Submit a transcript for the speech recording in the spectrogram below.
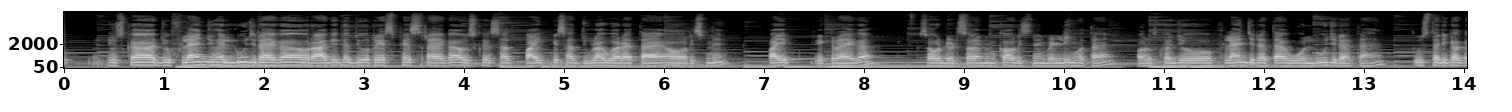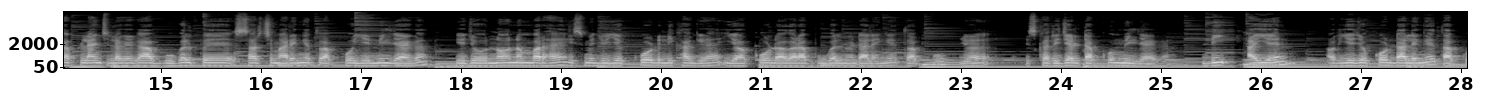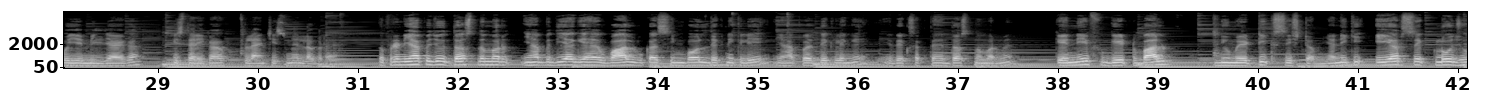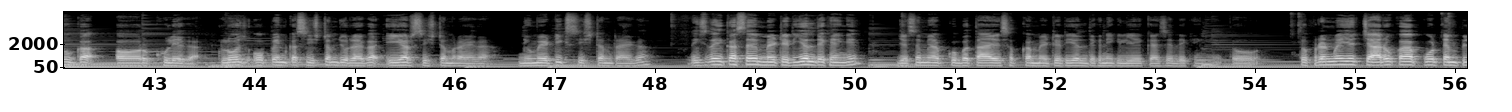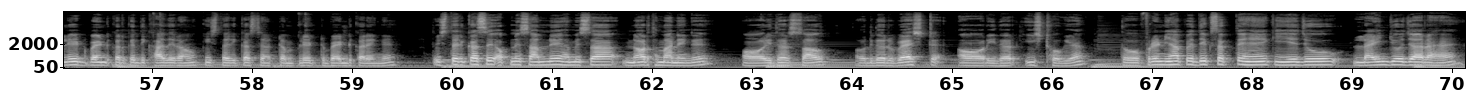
उसका जो फ्लैन जो है लूज रहेगा और आगे का जो रेस फेस रहेगा, उसके साथ पाइप के साथ जुड़ा हुआ रहता है और इसमें पाइप एक रहेगा, सौ डेढ़ सौ एम का और इसमें वेल्डिंग होता है और उसका जो फ्लैंच रहता है वो लूज रहता है। तो उस तरीका का फ्लैंच लगेगा। आप गूगल पे सर्च मारेंगे तो आपको ये मिल जाएगा। ये जो नौ नंबर है, इसमें जो ये कोड लिखा गया है, यह कोड अगर आप गूगल में डालेंगे तो आपको जो है इसका रिज़ल्ट आपको मिल जाएगा। डी आई एन और ये जो कोड डालेंगे तो आपको ये मिल जाएगा। किस तरीका का फ्लैंच इसमें लग रहा है। तो फ्रेंड, यहाँ पे जो 10 नंबर यहाँ पे दिया गया है, वाल्व का सिंबल देखने के लिए, यहाँ पर देख लेंगे। ये देख सकते हैं 10 नंबर में। Knife gate valve pneumatic system, यानी कि एयर से क्लोज होगा और खुलेगा। क्लोज ओपन का सिस्टम जो रहेगा, एयर सिस्टम रहेगा, न्यूमेटिक सिस्टम रहेगा। इस तरीका से मटेरियल देखेंगे। जैसे मैं आपको बताया सबका मटेरियल देखने के लिए कैसे देखेंगे तो तो फ्रेंड मैं ये चारों का आपको टेम्पलेट बैंड करके दिखा दे रहा हूँ, किस तरीके से टेम्पलेट बैंड करेंगे। तो इस तरीके से अपने सामने हमेशा नॉर्थ मानेंगे और इधर साउथ और इधर वेस्ट और इधर ईस्ट हो गया। तो फ्रेंड, यहाँ पे देख सकते हैं कि ये जो लाइन जो जा रहा है,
